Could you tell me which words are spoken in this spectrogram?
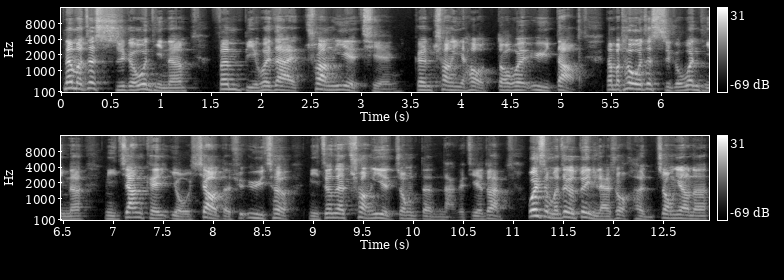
那么这十个问题呢，分别会在创业前跟创业后都会遇到。那么透过这十个问题呢，你将可以有效的去预测你正在创业中的哪个阶段。为什么这个对你来说很重要呢？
